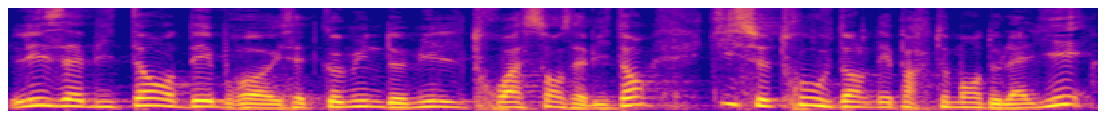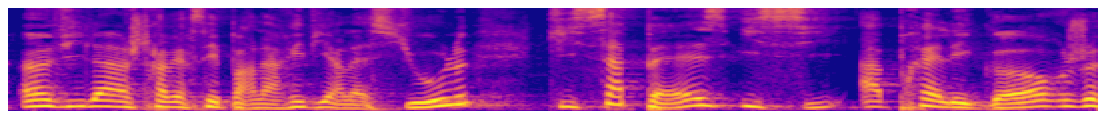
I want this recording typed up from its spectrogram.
les habitants d'Ebreuil, cette commune de 1300 habitants qui se trouve dans le département de l'Allier, un village traversé par la rivière la Sioule qui s'apaise ici après les gorges,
